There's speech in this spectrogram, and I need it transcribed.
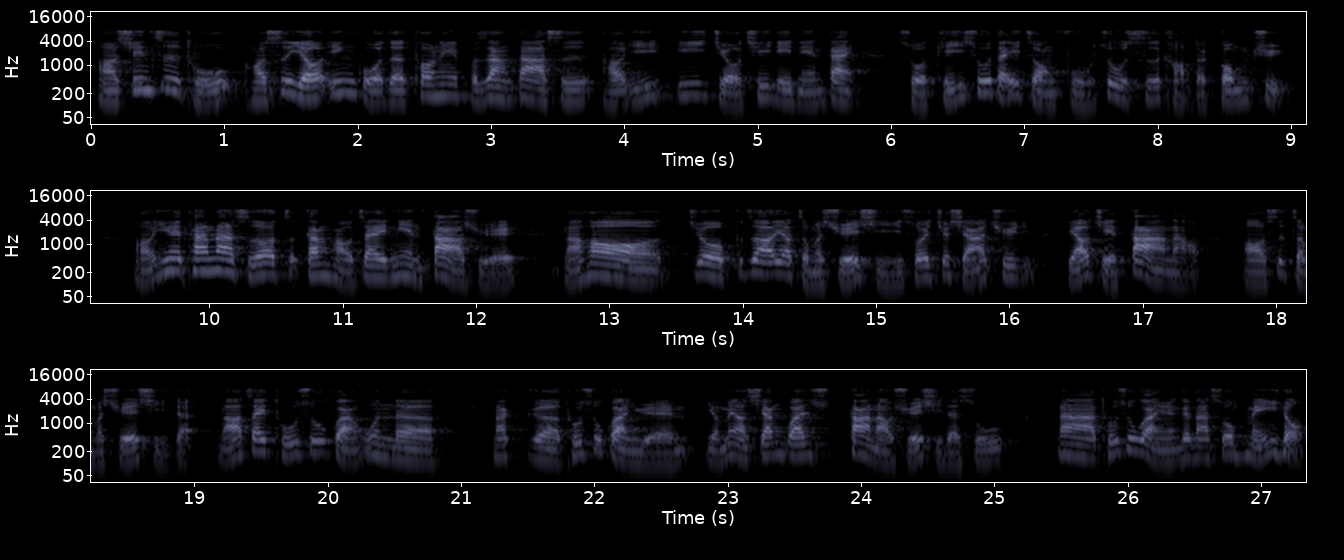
啊，心智图啊是由英国的 Tony Brown 大师，好于一九七零年代所提出的一种辅助思考的工具，好，因为他那时候刚好在念大学，然后就不知道要怎么学习，所以就想要去了解大脑。哦，是怎么学习的？然后在图书馆问了那个图书馆员有没有相关大脑学习的书，那图书馆员跟他说没有，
